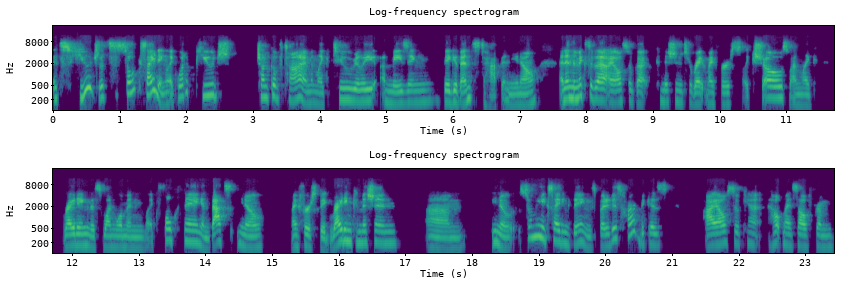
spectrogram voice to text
it's huge that's so exciting like what a huge chunk of time and like two really amazing big events to happen you know? And in the mix of that i also got commissioned to write my first like show so i'm like writing this one woman like folk thing and that's you know my first big writing commission. Um you know, so many exciting things, but it is hard because I also can't help myself from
